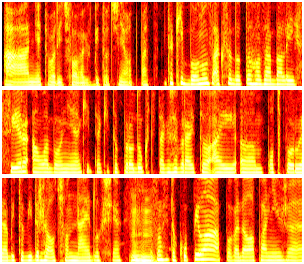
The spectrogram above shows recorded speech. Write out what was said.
a netvorí človek zbytočne odpad. Taký bonus, ak sa do toho zabalí sír alebo nejaký takýto produkt, takže vraj to aj um, podporuje, aby to to vydržalo čo najdlhšie. Mm-hmm. Som si to kúpila a povedala pani, že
